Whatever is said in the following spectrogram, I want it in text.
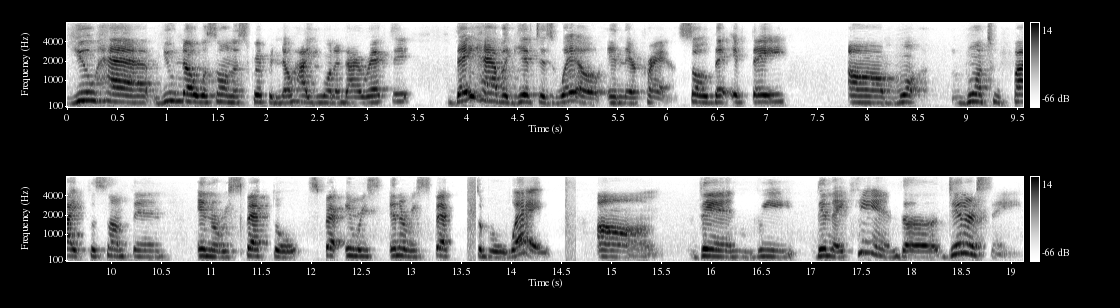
you have you know what's on the script and know how you want to direct it, they have a gift as well in their craft. So that if they um, want want to fight for something in a respectable in, in a respectable way, um, then we then they can the dinner scene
